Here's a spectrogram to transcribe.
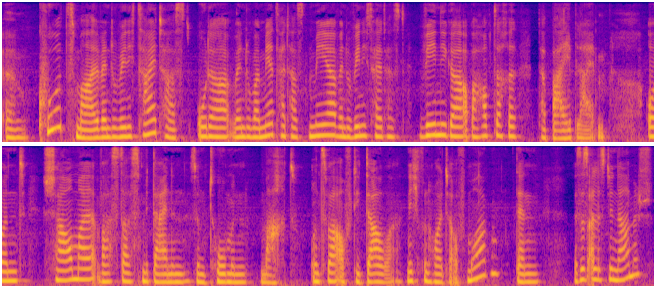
ähm, kurz mal, wenn du wenig Zeit hast. Oder wenn du mal mehr Zeit hast, mehr. Wenn du wenig Zeit hast, weniger. Aber Hauptsache dabei bleiben und schau mal, was das mit deinen Symptomen macht. Und zwar auf die Dauer, nicht von heute auf morgen, denn es ist alles dynamisch.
